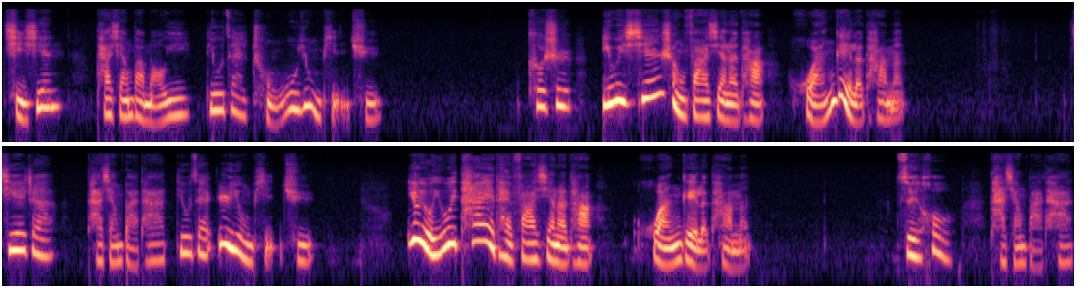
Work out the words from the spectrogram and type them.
起先，他想把毛衣丢在宠物用品区，可是，一位先生发现了它，还给了他们。接着。他想把它丢在日用品区，又有一位太太发现了它，还给了他们。最后，他想把它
